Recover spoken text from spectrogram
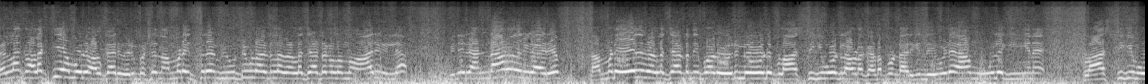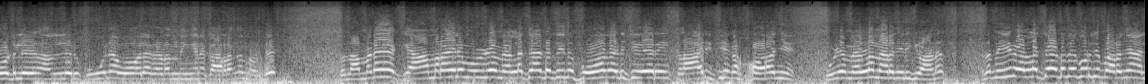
വെള്ളം കളക്ട് ചെയ്യാൻ പോലും ആൾക്കാർ വരും. പക്ഷേ നമ്മുടെ ഇത്രയും ബ്യൂട്ടിഫുൾ ആയിട്ടുള്ള വെള്ളച്ചാട്ടങ്ങളൊന്നും ആരുമില്ല. പിന്നെ രണ്ടാമതൊരു കാര്യം നമ്മുടെ ഏത് വെള്ളച്ചാട്ടത്തിൽ ഇപ്പോൾ ഒരു ലോഡ് പ്ലാസ്റ്റിക് ബോട്ടിൽ അവിടെ കിടപ്പുണ്ടായിരിക്കും. ഇവിടെ ആ മൂലയ്ക്ക് ഇങ്ങനെ പ്ലാസ്റ്റിക് ബോട്ടിൽ നല്ലൊരു കൂന പോലെ കിടന്ന് ഇങ്ങനെ കറങ്ങുന്നുണ്ട്. അപ്പോൾ നമ്മുടെ ക്യാമറയിൽ മുഴുവൻ വെള്ളച്ചാട്ടത്തിൽ നിന്ന് ഫോഗ് അടിച്ചു കയറി ക്ലാരിറ്റി ഒക്കെ കുറഞ്ഞ് മുഴുവൻ വെള്ളം നിറഞ്ഞിരിക്കുവാണ്. അപ്പോൾ ഈ വെള്ളച്ചാട്ടത്തെ കുറിച്ച് പറഞ്ഞാൽ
